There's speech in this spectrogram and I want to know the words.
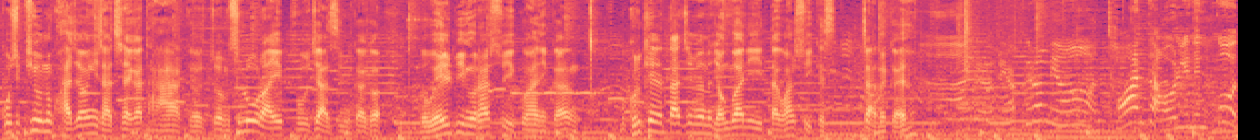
꽃이 피우는 과정이 자체가 다 그 좀 slow life지 않습니까? 그, 그 웰빙을 할 수 있고 하니까 뭐 그렇게 따지면 연관이 있다고 할 수 있겠지 않을까요? 아, 그러세요? 그러면 저한테 어울리는 꽃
